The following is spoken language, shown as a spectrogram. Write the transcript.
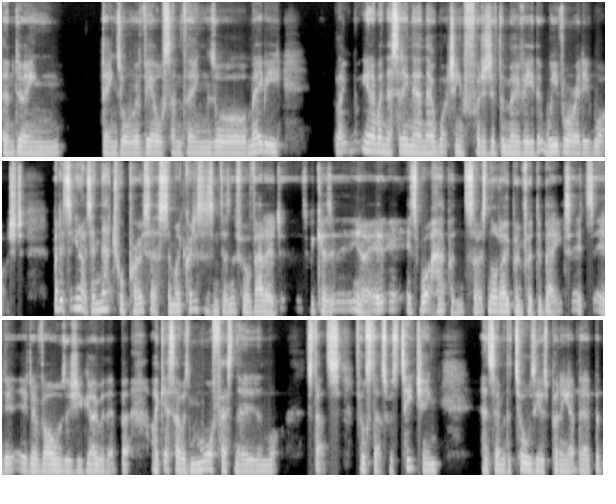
them doing things or reveal some things, or maybe like you know when they're sitting there and they're watching footage of the movie that we've already watched. But it's you know it's a natural process, so my criticism doesn't feel valid because you know it, it's what happened, so it's not open for debate. It's it it evolves as you go with it. But I guess I was more fascinated in what Stutz, Phil Stutz was teaching and some of the tools he was putting up there, but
